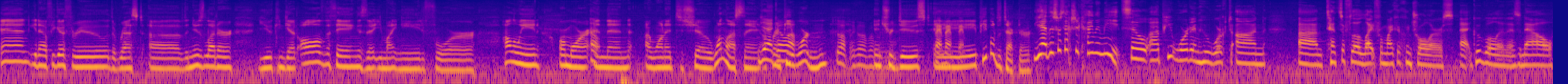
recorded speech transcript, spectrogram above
And you know, if you go through the rest of the newsletter, you can get all the things that you might need for Halloween or more. Oh. And then I wanted to show one last thing. Yeah, Our friend go Pete up. Warden go up, go up, introduced yeah. a bam, bam, bam. people detector. Yeah, this was actually kind of neat. So uh, Pete Warden, who worked on um, TensorFlow Lite for microcontrollers at Google and is now,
